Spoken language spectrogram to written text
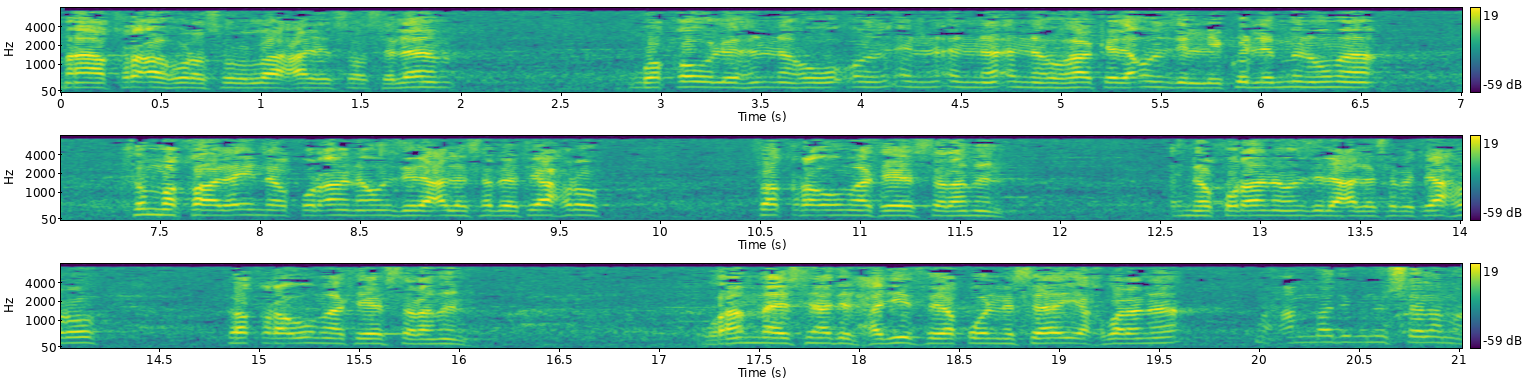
ما أقرأه رسول الله عليه الصلاة والسلام وقوله إنه, إن إن أنه هكذا أنزل لكل منهما ثم قال إن القرآن أنزل على سبعة أحرف فاقرأوا ما تيسر منه. إن القرآن أنزل على سبعة أحرف فاقرأوا ما تيسر منه. وأما إسناد الحديث فيقول النسائي أخبرنا محمد بن سلمة.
